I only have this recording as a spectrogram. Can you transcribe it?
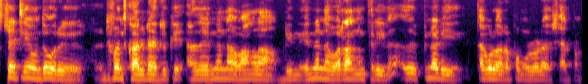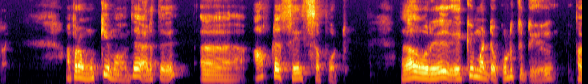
ஸ்டேட்லேயும் வந்து ஒரு டிஃபென்ஸ் காரிடார் இருக்குது அதில் என்னென்ன வாங்கலாம் அப்படின்னு என்னென்ன வர்றாங்கன்னு தெரியல. அது பின்னாடி தகவல் வரப்போ உங்களோட ஷேர் பண்ணுறேன் அப்புறம் முக்கியமாக வந்து அடுத்து ஆஃப்டர் சேல்ஸ் சப்போர்ட் அதாவது ஒரு எக்யூப்மெண்ட்டை கொடுத்துட்டு இப்போ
